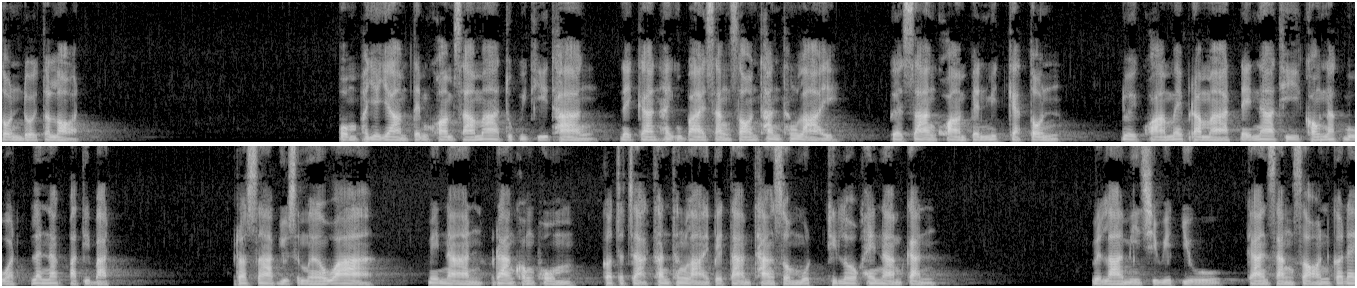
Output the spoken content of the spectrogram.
ตนโดยตลอด ผมพยายามเต็มความสามารถทุกวิถีทางในการให้อุบายสั่งสอนท่านทั้งหลาย เพื่อสร้างความเป็นมิตรแก่ตน ด้วยความไม่ประมาทในหน้าที่ของนักบวชและนักปฏิบัติเพราะทราบอยู่เสมอว่า ไม่นานร่างของผมก็จะจากท่านทั้งหลายไปตามทางสมมุติที่โลกให้นามกัน เวลามีชีวิตอยู่ การสั่งสอนก็ได้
